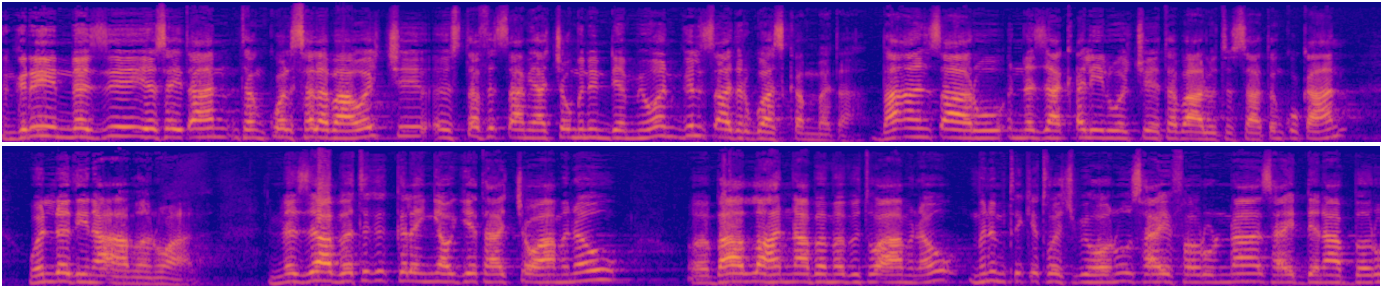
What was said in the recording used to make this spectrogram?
እንግዲህ እነዚህ የሰይጣን ተንኮል ሰለባዎች እስተ ፍጻሜያቸው ምን እንደሚሆን ግልጽ አድርጎ አስቀመጠ። በአንጻሩ እነዛ ቀሊሎቹ የተባሉት እሳ ጥንቁቃን ወለዚነ አመኑ አለ። እነዛ በትክክለኛው ጌታቸው አምነው በአላህና በመብቱ አምነው ምንም ጥቂቶች ቢሆኑ ሳይፈሩና ሳይደናበሩ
